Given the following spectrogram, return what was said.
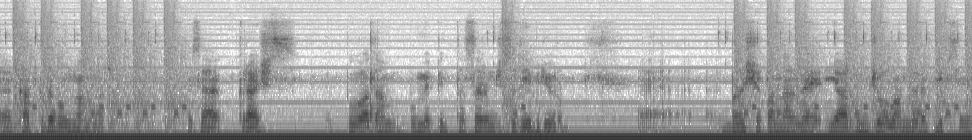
e, katkıda bulunanlar. Mesela Crash bu adam bu map'in tasarımcısı diye biliyorum. Ee, bağış yapanlar ve yardımcı olanların hepsinin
